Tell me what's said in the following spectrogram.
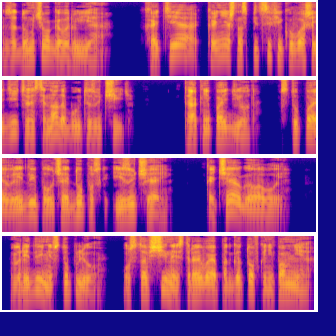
Задумчиво говорю я. Хотя, конечно, специфику вашей деятельности надо будет изучить. Так не пойдет. Вступай в ряды, получай допуск и изучай. Качаю головой. В ряды не вступлю. Уставщина и строевая подготовка не по мне.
